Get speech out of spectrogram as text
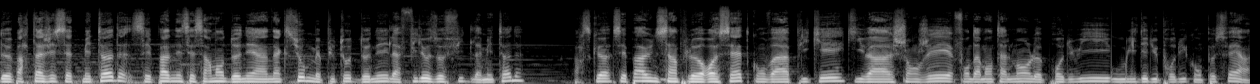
de partager cette méthode, c'est pas nécessairement donner un axiome, mais plutôt donner la philosophie de la méthode. Parce que c'est pas une simple recette qu'on va appliquer qui va changer fondamentalement le produit ou l'idée du produit qu'on peut se faire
